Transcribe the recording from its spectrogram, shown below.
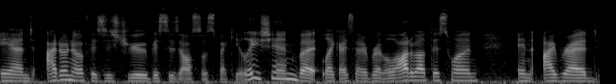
And I don't know if this is true. This is also speculation, but like I said, I've read a lot about this one, and I've read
